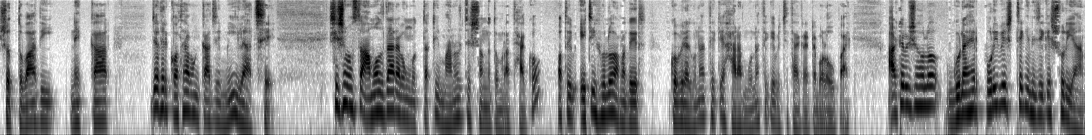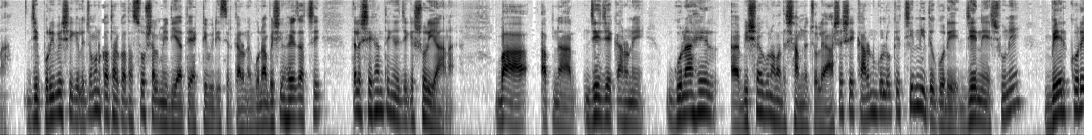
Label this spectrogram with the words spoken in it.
সত্যবাদী, নেককার, যাদের কথা এবং কাজে মিল আছে। সে সমস্ত আমলদার এবং মোত্তাকি মানুষদের সঙ্গে তোমরা থাকো। অতএব এটি হলো আমাদের কবিরা গুণা থেকে হারাম গুণা থেকে বেঁচে থাকার একটা বড় উপায়। আরেকটা বিষয় হলো, গুনাহের পরিবেশ থেকে নিজেকে সরিয়ে আনা। যে পরিবেশে গেলে, যেমন কথার কথা সোশ্যাল মিডিয়াতে অ্যাক্টিভিটিসের কারণে গুণা বেশি হয়ে যাচ্ছে, তাহলে সেখান থেকে নিজেকে সরিয়ে আনা। বা আপনার যে যে কারণে গুনাহের বিষয়গুলো আমাদের সামনে চলে আসে, সেই কারণগুলোকে চিহ্নিত করে, জেনে, শুনে, বের করে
